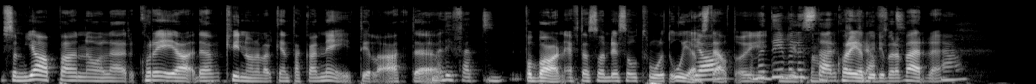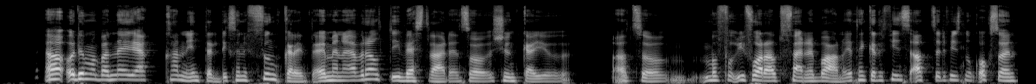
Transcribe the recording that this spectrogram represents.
som Japan eller Korea där kvinnorna verkligen tackar nej till att eh, att... få barn eftersom det är så otroligt ojämställt. Ja, och i, men det är väl en liksom, stark Korea blir det bara värre. Ja. Ja, och de var bara nej, jag kan inte, liksom, det funkar inte. Jag menar, överallt i västvärlden så sjunker ju, alltså, man får, vi får allt färre barn. Och jag tänker att det finns, alltså, det finns nog också en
